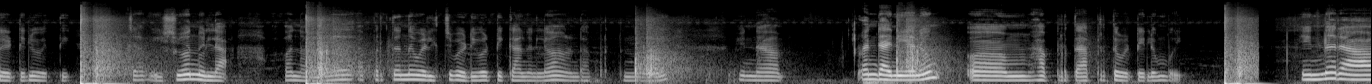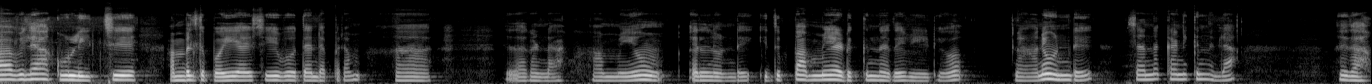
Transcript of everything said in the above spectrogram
വീട്ടിലും എത്തി വെച്ചാൽ വിഷുവൊന്നുമില്ല. അപ്പോൾ നമ്മൾ അപ്പുറത്തുനിന്ന് വിളിച്ച് വെടി ഉണ്ട് അപ്പുറത്തുനിന്ന്. പോയി പിന്നെ എന്റെ അനിയനും അപ്പുറത്ത് അപ്പുറത്തെ വീട്ടിലും പോയി. ഇന്ന് രാവിലെ കുളിച്ച് അമ്പലത്തിൽ പോയി. ശിവഭൂത്തന്റെ അപ്പുറം. ഇതാ കണ്ട. അമ്മയും എല്ലാം ഉണ്ട്. ഇതിപ്പോൾ അമ്മ എടുക്കുന്നത് വീഡിയോ. ഞാനും ഉണ്ട് പക്ഷെ എന്നെ കാണിക്കുന്നില്ല. ഇതാ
